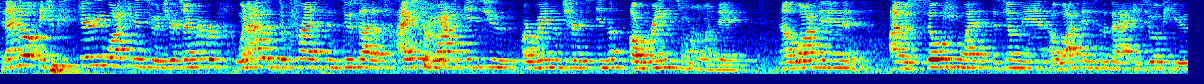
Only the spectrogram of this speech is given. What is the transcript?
And I know it can be scary walking into a church. I remember when I was depressed and suicidal, I actually walked into a random church in the, a rainstorm one day. And I walked in and I was soaking wet, this young man. I walked into the back, into a pew,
